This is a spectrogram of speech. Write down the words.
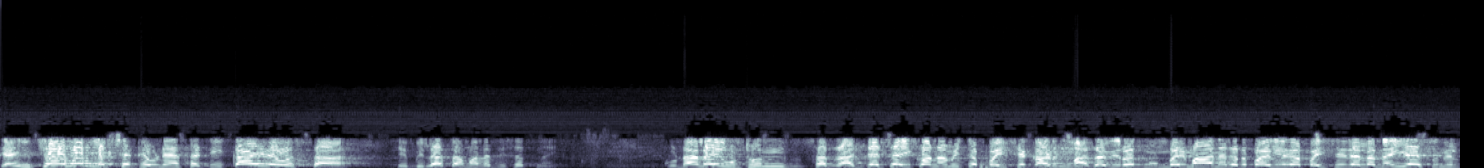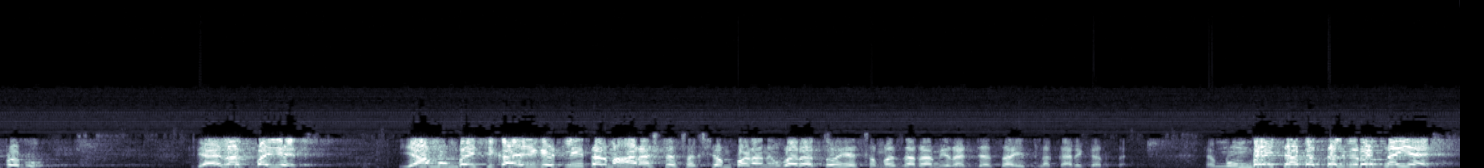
त्यांच्यावर लक्ष ठेवण्यासाठी काय व्यवस्था? हे बिलात आम्हाला दिसत नाही. कुणालाही उठून सर राज्याच्या इकॉनॉमीचे पैसे काढून माझा विरोध मुंबई महानगरपालिकेला पैसे द्यायला नाही आहे सुनील प्रभू. द्यायलाच पाहिजेत. या मुंबईची काळजी घेतली तर महाराष्ट्र सक्षमपणाने उभा राहतो हे समजणारा मी राज्याचा इथला कार्यकर्ता आहे. मुंबईच्या बद्दल विरोध नाही आहे.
